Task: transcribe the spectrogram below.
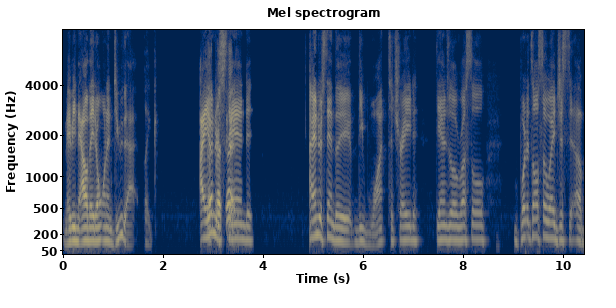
maybe now they don't want to do that. Like I That's understand I understand the the want to trade D'Angelo Russell, but it's also a just a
